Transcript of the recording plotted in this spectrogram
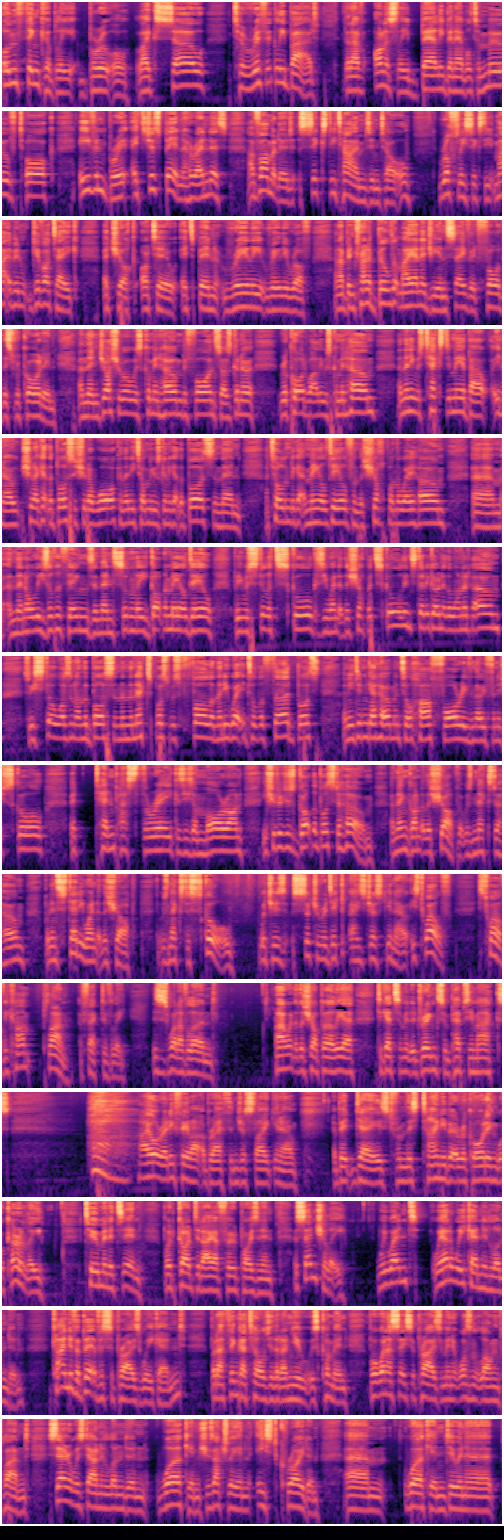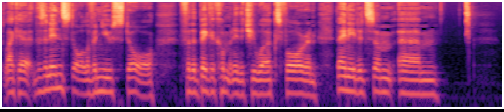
unthinkably brutal. Like, so terrifically bad that I've honestly barely been able to move, talk, even breathe. It's just been horrendous. I vomited 60 times in total roughly 60, it might have been give or take a chuck or two. It's been really, really rough. And I've been trying to build up my energy and save it for this recording. And then Joshua was coming home before, and so I was going to record while he was coming home. And then he was texting me about, you know, should I get the bus or should I walk? And then he told me he was going to get the bus. And then I told him to get a meal deal from the shop on the way home. Um, and then all these other things. And then suddenly got the meal deal, but he was still at school because he went to the shop at school instead of going to the one at home. So he still wasn't on the bus. And then the next bus was full. And then he waited till the third bus and he didn't get home until half four, even though he finished school at 10 past three because he's a moron. He should have just got the bus to home and then gone to the shop that was next to home. But instead, he went to the shop that was next to school, which is such a ridiculous. He's just, you know, he's 12. He's 12. He can't plan effectively. This is what I've learned. I went to the shop earlier to get something to drink, some Pepsi Max. I already feel out of breath and just like, you know, a bit dazed from this tiny bit of recording. We're currently two minutes in, but God, did I have food poisoning. Essentially, we went, we had a weekend in London, kind of a bit of a surprise weekend, but I think I told you that I knew it was coming. But when I say surprise, I mean it wasn't long planned. Sarah was down in London working. She was actually in East Croydon. Um, working doing a like a there's an install of a new store for the bigger company that she works for and they needed some um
